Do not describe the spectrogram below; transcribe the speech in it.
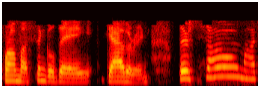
from a single day gathering. There's so much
